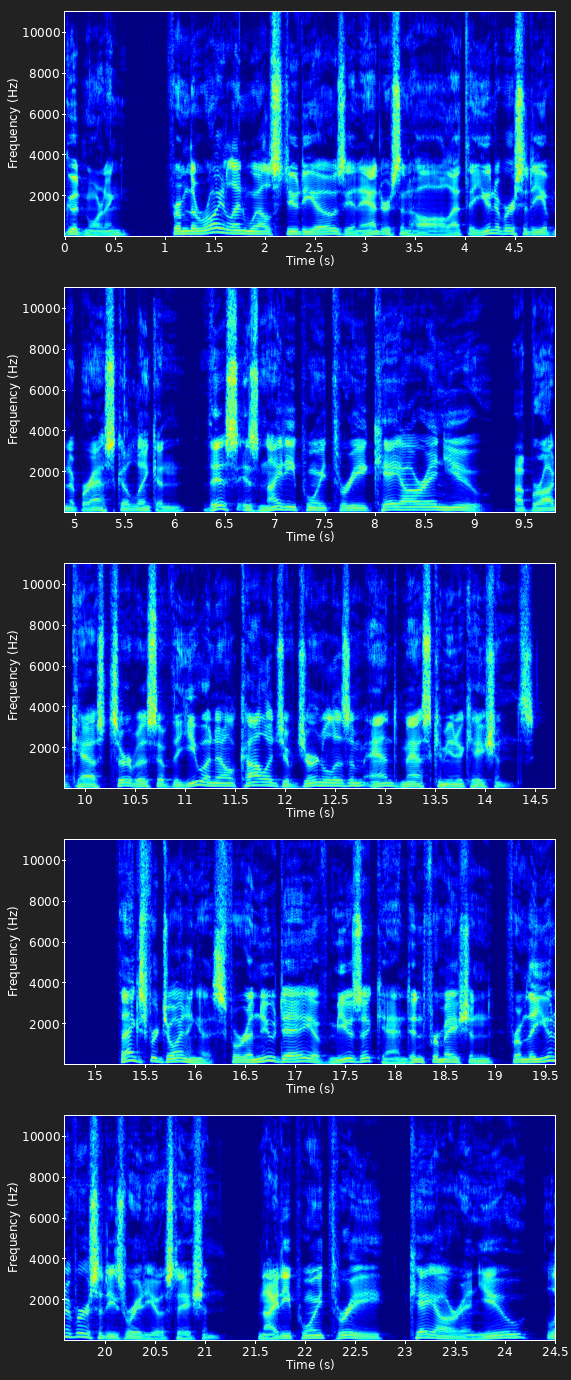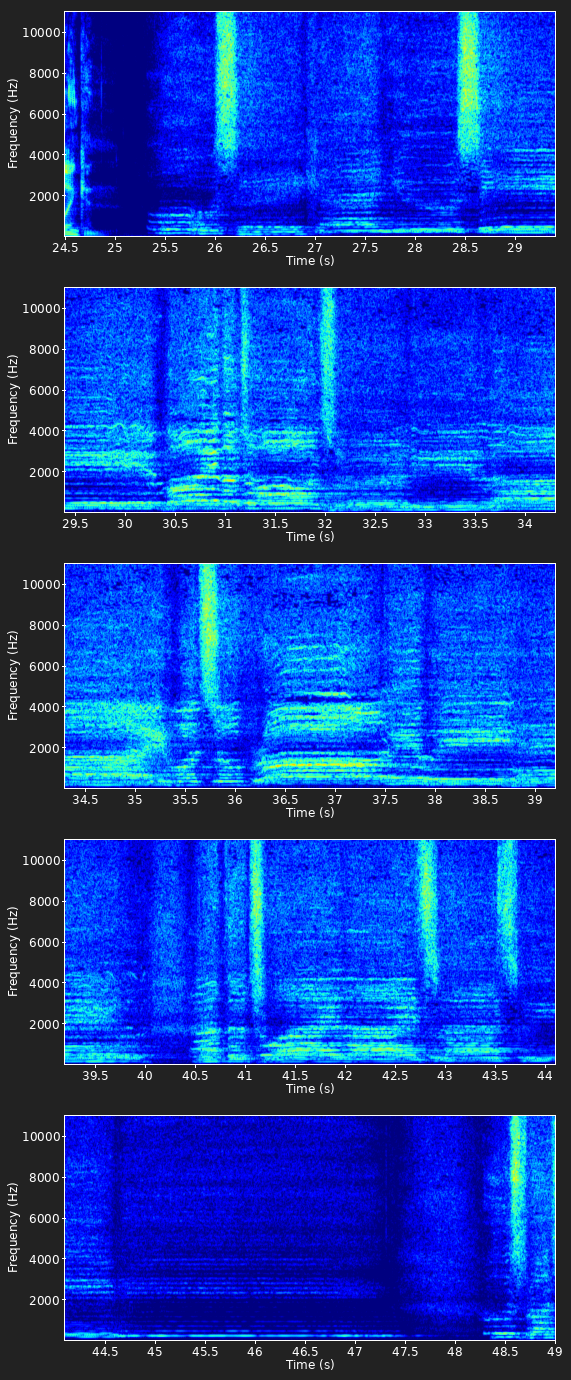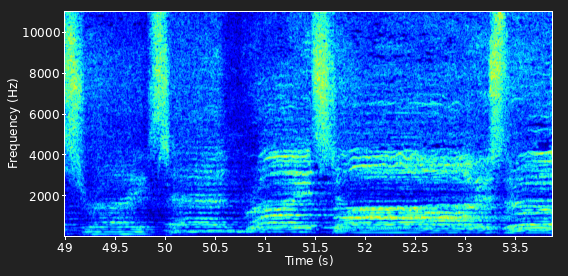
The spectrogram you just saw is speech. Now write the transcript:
Good morning. From the Roy Linwell Studios in Anderson Hall at the University of Nebraska Lincoln, this is 90.3 KRNU, a broadcast service of the UNL College of Journalism and Mass Communications. Thanks for joining us for a new day of music and information from the university's radio station, 90.3 KRNU Lincoln. Oh, say, so proudly we hailed at the twilight's last gleaming, whose broad stripes and bright stars through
